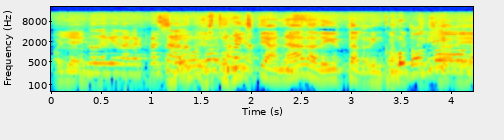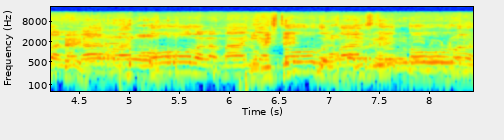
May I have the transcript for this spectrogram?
Oye, no debió de haber pasado. Y bueno, Estuviste a nada de irte al rincón de Toda pensar, ¿eh? la garra, toda la maña, ¿Lo viste? todo el No, barrio, ¿viste? toda...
